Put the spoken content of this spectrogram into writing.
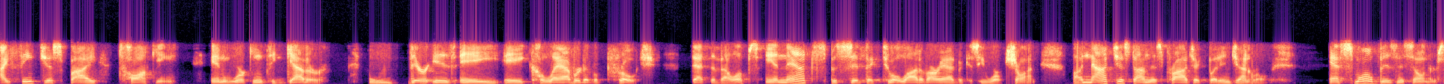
I think just by talking and working together, there is a a collaborative approach that develops, and that's specific to a lot of our advocacy work, Sean uh, not just on this project, but in general. As small business owners,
